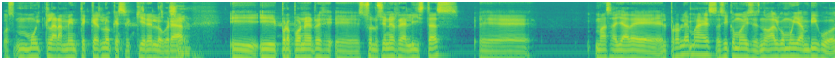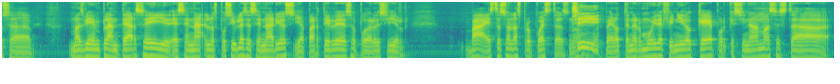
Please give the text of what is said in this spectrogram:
pues, muy claramente qué es lo que se quiere lograr y, proponer eh, soluciones realistas. Eh, más allá de... El problema es, así como dices, ¿no? Algo muy ambiguo, o sea más bien plantearse y los posibles escenarios y a partir de eso poder decir, va, estas son las propuestas, ¿no? Sí. Pero tener muy definido qué, porque si nada más está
